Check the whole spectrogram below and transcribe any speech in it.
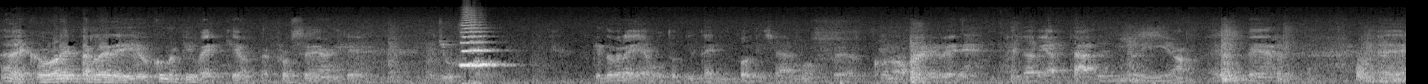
Ah, ecco, vorrei parlare io come più vecchio, forse anche giusto che dovrei avuto più tempo diciamo, per conoscere la realtà del mio io e per eh,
